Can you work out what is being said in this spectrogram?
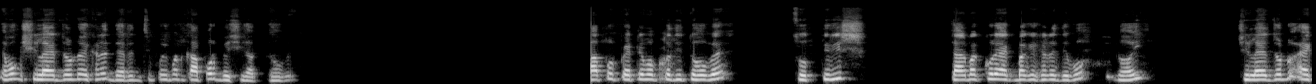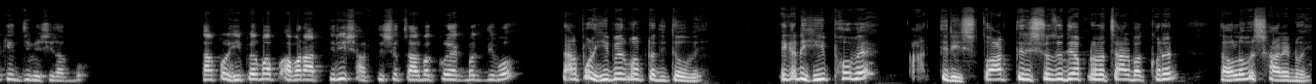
এবং সেলাইয়ের জন্য এখানে দেড় ইঞ্চি পরিমাণ কাপড় বেশি রাখতে হবে। তারপর পেটে মাপটা দিতে হবে ছত্রিশ চার ভাগ করে এক ভাগ এখানে দেব নয়। সেলাইয়ের জন্য এক ইঞ্চি বেশি রাখব। তারপর হিপের মাপ আবার আটত্রিশ আটত্রিশের চার ভাগ করে এক ভাগ দিব। তারপর হিপের মাপটা দিতে হবে। এখানে হিপ হবে আটত্রিশ। তো আটত্রিশটা যদি আপনারা চার ভাগ করেন, তাহলে হবে সাড়ে নয়।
